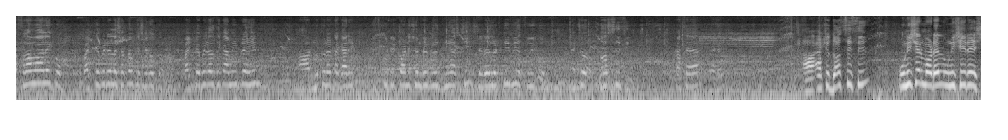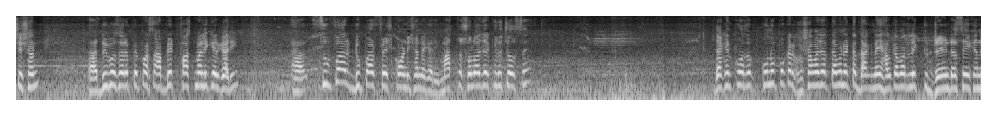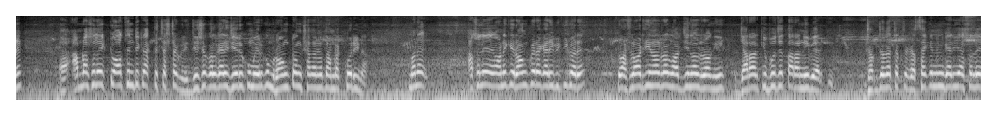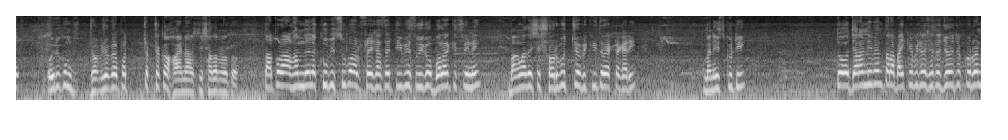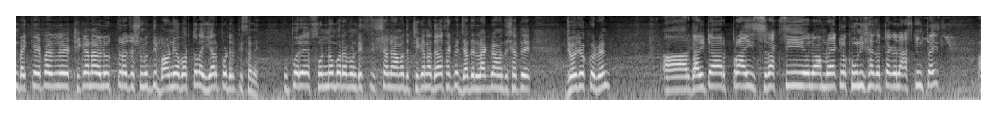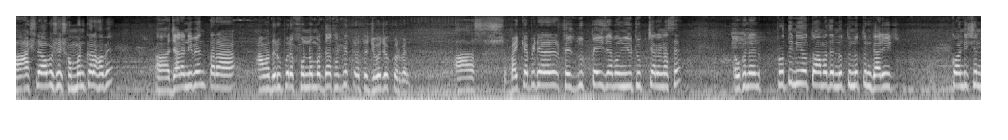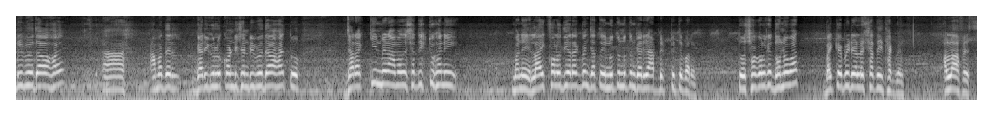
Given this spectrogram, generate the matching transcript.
আসসালামু আলাইকুম। বাইক ক্যাপিটালে সকলকে স্বাগত। বাইক ক্যাপিটাল থেকে আমি ইব্রাহিম, আর নতুন একটা গাড়ির স্কুটির কন্ডিশন রিভিউ নিয়ে আসছি। সেটা হলো টিভিএস উইগো একশো দশ সিসি কাছে একশো দশ সিসি উনিশের মডেল উনিশের রেজিস্ট্রেশন দুই বছরের পেপারস আপডেট ফার্স্ট মালিকের গাড়ি। সুপার ডুপার ফ্রেশ কন্ডিশনের গাড়ি। মাত্র ষোলো হাজার কিলো চলছে। দেখেন কোনো প্রকার ঘষা মাজার তেমন একটা দাগ নেই। হালকা পাতলা একটু ড্রেন্ড আছে এখানে। আমরা আসলে একটু অথেন্টিক রাখতে চেষ্টা করি। যে সকল গাড়ি যেরকম এরকম রং টং সাধারণত আমরা করি না। মানে আসলে অনেকে রং করে গাড়ি বিক্রি করে, তো আসলে অরিজিনাল রং অরিজিনাল রঙই, যারা আর কি বোঝে তারা নেবে আর কি। ঝকঝকা চকচকা সেকেন্ড হ্যান্ড গাড়ি আসলে ওইরকম ঝকঝকা চকচকা হয় না আর কি সাধারণত। তারপর আলহামদুলিল্লাহ খুবই সুপার ফ্রেশ আছে টিভিএস উইগো বলার কিছুই নেই। বাংলাদেশের সর্বোচ্চ বিক্রিত একটা গাড়ি মানে স্কুটি তো যারা নেবেন, তারা বাইক ক্যাপিটালের সাথে যোগাযোগ করবেন। বাইক ক্যাপিটালের ঠিকানা হলো উত্তরা যশোমদ্দি বাউনিয়া বটতলা এয়ারপোর্টের পিছনে। উপরে ফোন নম্বর এবং ডিসক্রিপশনে আমাদের ঠিকানা দেওয়া থাকবে। যাদের লাগবে আমাদের সাথে যোগাযোগ করবেন। আর গাড়িটার প্রাইস রাখছি হলো আমরা এক লক্ষ উনিশ হাজার টাকা হলো আস্কিং প্রাইস আসলে অবশ্যই সম্মান করা হবে। যারা নেবেন, তারা আমাদের উপরে ফোন নম্বর দেওয়া থাকবে, তো যোগাযোগ করবেন। আর বাইক ক্যাপিটালের ফেসবুক পেজ এবং ইউটিউব চ্যানেল আছে। ওখানে প্রতিনিয়ত আমাদের নতুন নতুন গাড়ির কন্ডিশন রিভিউ দেওয়া হয়। আমাদের গাড়িগুলো কন্ডিশন রিভিউ দেওয়া হয়। তো যারা কিনবেন আমাদের সাথে একটুখানি মানে লাইক ফলো দিয়ে রাখবেন যাতে নতুন নতুন গাড়ির আপডেট পেতে পারেন। তো সকলকে ধন্যবাদ। বাইক ক্যাপিটালের সাথেই থাকবেন। আল্লাহ হাফেজ।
